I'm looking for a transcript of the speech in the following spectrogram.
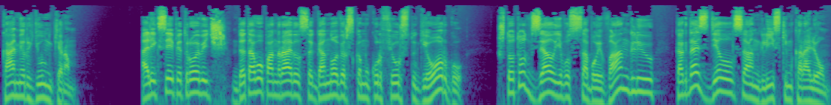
камер-юнкером. Алексей Петрович до того понравился ганноверскому курфюрсту Георгу, что тот взял его с собой в Англию, когда сделался английским королем.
